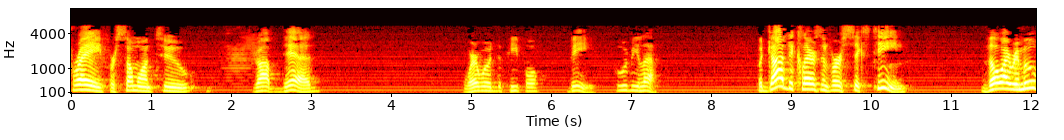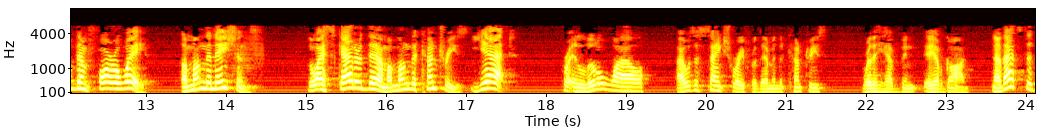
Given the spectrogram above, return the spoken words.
pray for someone to drop dead, where would the people be? Who would be left? But God declares in verse 16, Though I remove them far away among the nations, though I scattered them among the countries, yet for a little while I was a sanctuary for them in the countries where they have been they have gone. Now that's the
